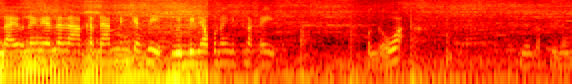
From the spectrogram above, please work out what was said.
Layo na nilalakad namin kasi bibili ako ng isla kay paggawa. Lalaki lang.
